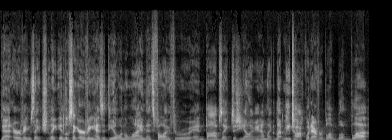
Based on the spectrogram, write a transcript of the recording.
that irving's like tr- like it looks like irving has a deal on the line that's falling through and bob's like just yelling at him like let me talk whatever blah blah blah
